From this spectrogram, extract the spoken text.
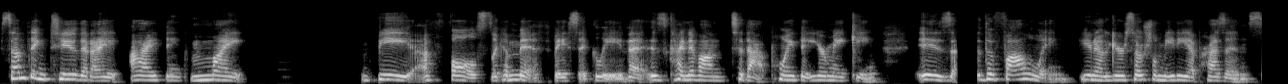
Something too that I I think might be a false, like a myth, basically, that is kind of on to that point that you're making is the following, you know, your social media presence.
